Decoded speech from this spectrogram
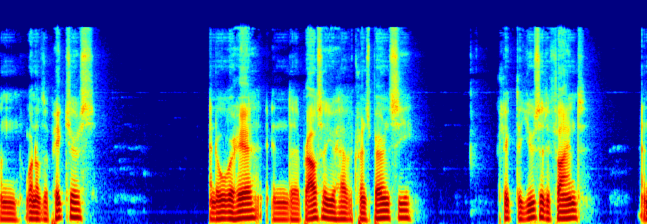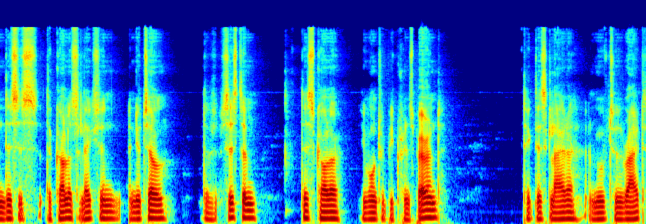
on one of the pictures and over here in the browser you have transparency. Click the user defined and this is the color selection. And you tell the system this color you want to be transparent. Take this glider and move to the right.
